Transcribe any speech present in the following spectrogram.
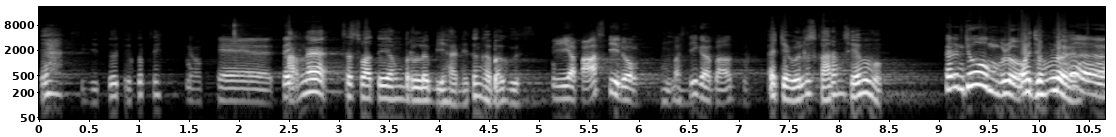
Ya segitu cukup sih. Oke Te- karena sesuatu yang berlebihan itu nggak bagus. Iya pasti dong. Mm-mm. pasti gak bagus. Eh cewek lu sekarang siapa bu? Kan jomblo. Oh jomblo ya? Eh,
